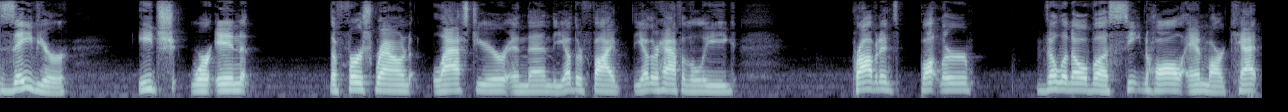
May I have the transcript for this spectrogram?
Xavier each were in the first round last year, and then the other five, the other half of the league, Providence, Butler, Villanova, Seton Hall, and Marquette,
